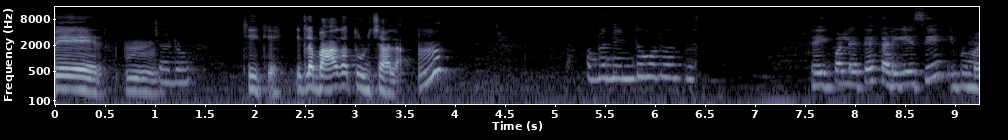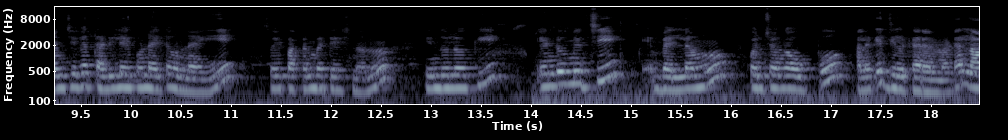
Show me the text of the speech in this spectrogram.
బేర్. ఠీకే. ఇట్లా బాగా తుడిచాలా. రేగిపళ్ళు అయితే కడిగేసి ఇప్పుడు మంచిగా తడి లేకుండా అయితే ఉన్నాయి. సో ఈ పక్కన పెట్టేసినాను. ఇందులోకి ఎండుమిర్చి బెల్లము కొంచెంగా ఉప్పు అలాగే జీలకర్ర అనమాట లా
